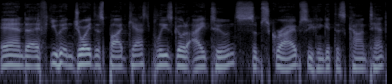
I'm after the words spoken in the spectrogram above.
And uh, if you enjoyed this podcast, please go to iTunes, subscribe so you can get this content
